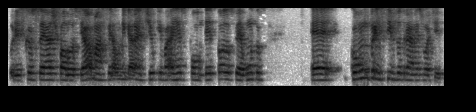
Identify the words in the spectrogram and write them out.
Por isso que o Sérgio falou assim: ah, o Marcelo me garantiu que vai responder todas as perguntas é, com o princípio do treinamento esportivo.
